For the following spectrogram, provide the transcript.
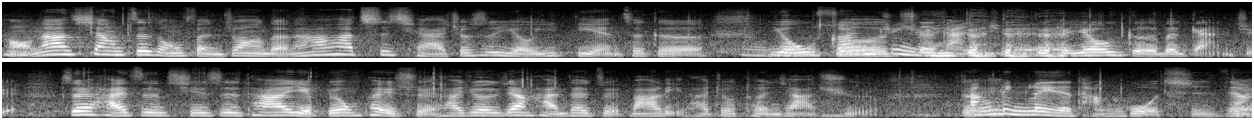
好，那像这种粉状的，然后它吃起来就是有一点这个优格的感觉对，优格的感觉。所以孩子其实他也不用配水，他就这样含在嘴巴里，他就吞下去了。对当另类的糖果吃这样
